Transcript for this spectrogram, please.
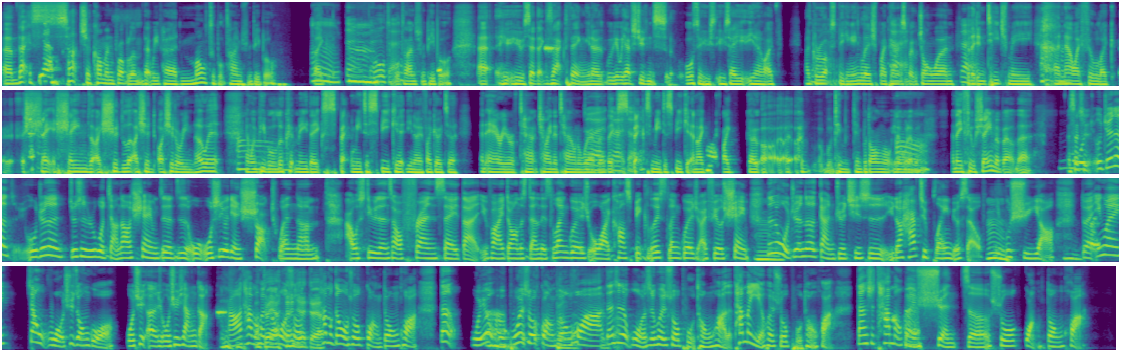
Um, that is Yeah. such a common problem that we've heard multiple times from people like mm, multiple times from people uh, who, who said the exact thing. You know, we, we have students also who, who say, you know, I've I grew up speaking English. My parents spoke Zhongwen, but they didn't teach me, and now I feel like uh, ashamed that I should I should I should already know it. And when people look at me, they expect me to speak it. You know, if I go to an area of ta- Chinatown or wherever, they expect me to speak it, and I I go uh, uh, uh Tim Tim Padong or you know whatever, and they feel shame about that. 我我觉得，我觉得就是如果讲到 shame 这个字，我我是有点 shocked when um our students, our friends say that if I don't understand this language or I can't speak this language, I feel shame。但是我觉得那个感觉其实 you don't have to blame yourself，你不需要。对，因为像我去中国，我去呃我去香港，然后他们会跟我说，他们跟我说广东话，但。我又我不会说广东话，但是我是会说普通话的。他们也会说普通话，但是他们会选择说广东话。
